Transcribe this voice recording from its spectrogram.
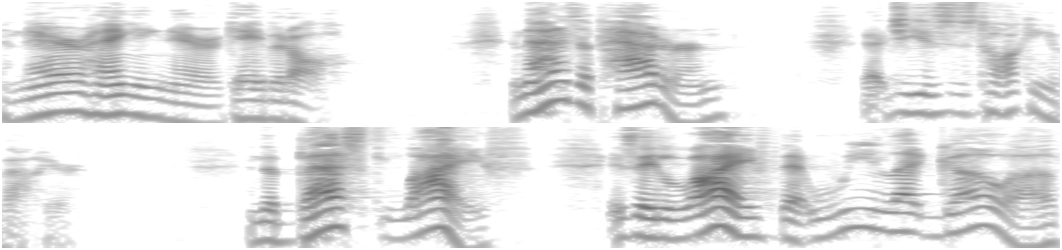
And there, hanging there, gave it all. And that is a pattern that Jesus is talking about here. And the best life is a life that we let go of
